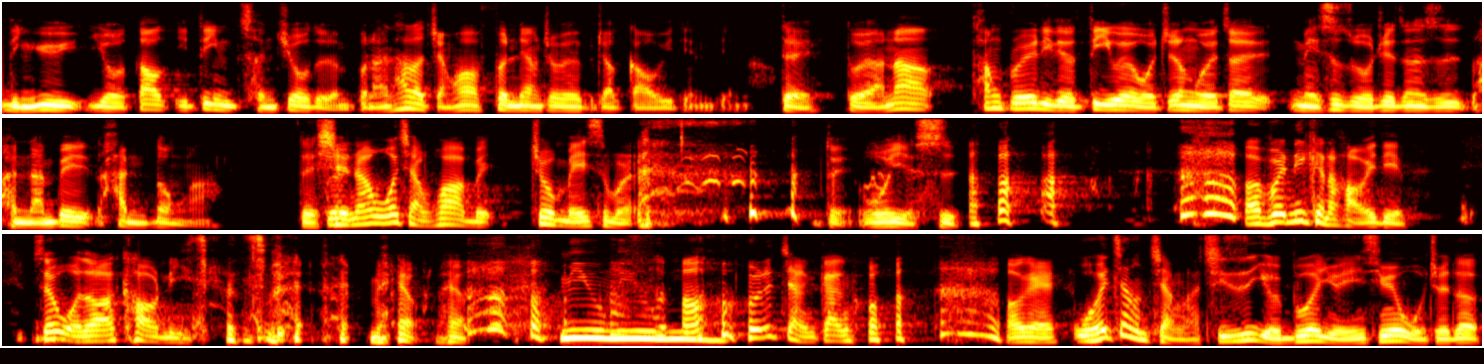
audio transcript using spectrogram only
领域有到一定成就的人，本来他的讲话分量就会比较高一点点。对对啊，那 Tom Brady 的地位，我就认为在美式足球界真的是很难被撼动啊。对，显然我讲话没就没什么人，对我也是。啊，不是你可能好一点，所以我都要靠你这样子。没有没有，喵喵喵，我在讲干话。OK，我会这样讲啊。其实有一部分原因是因为我觉得，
